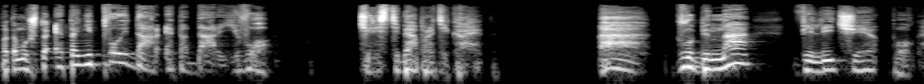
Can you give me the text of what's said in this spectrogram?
потому что это не твой дар, это дар Его. Через тебя протекает. А, глубина величия Бога.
